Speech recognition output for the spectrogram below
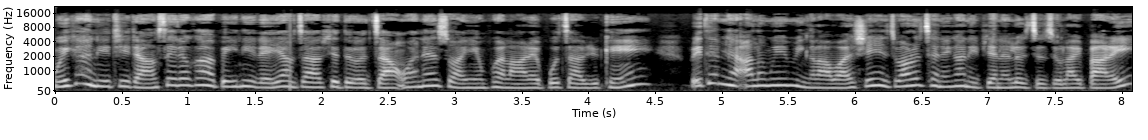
မွေးခံနေထိတောင်စိတ်ဒုက္ခပေးနေတဲ့ယောက်ျားဖြစ်သူအကြောင်းဝမ်းနဲ့စွာရင်ဖွင့်လာတဲ့ပို့ချပြုခင်ပြည်သူများအားလုံးပဲမင်္ဂလာပါရှင်ကျမတို့ channel ကနေပြန်လည်လို့ကြိုဆိုလိုက်ပါတယ်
